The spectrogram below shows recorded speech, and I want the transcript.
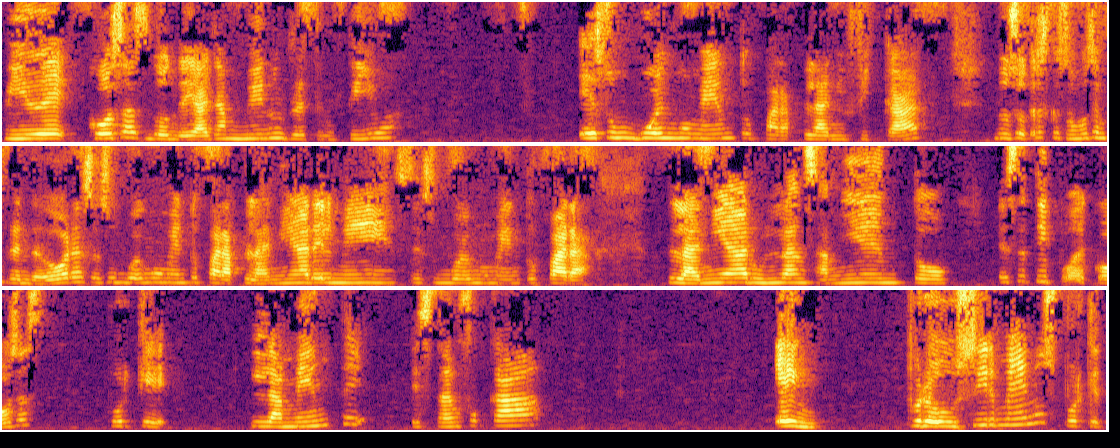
pide cosas donde haya menos retentiva. Es un buen momento para planificar, nosotras que somos emprendedoras, es un buen momento para planear el mes, es un buen momento para planear un lanzamiento, ese tipo de cosas, porque la mente está enfocada en producir menos porque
